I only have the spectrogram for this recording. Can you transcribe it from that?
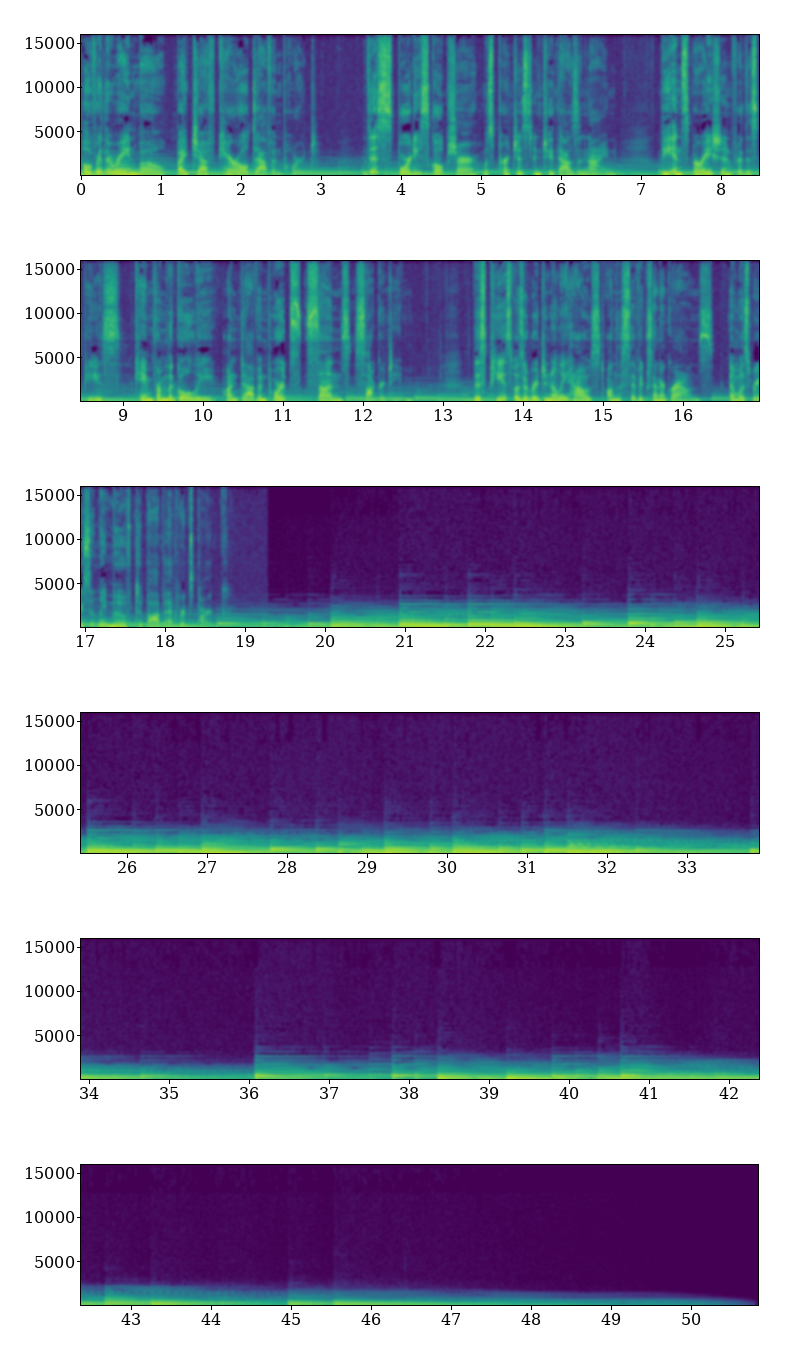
Over the Rainbow by Jeff Carol Davenport. This sporty sculpture was purchased in 2009. The inspiration for this piece came from the goalie on Davenport's son's soccer team. This piece was originally housed on the Civic Center grounds and was recently moved to Bob Edwards Park.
